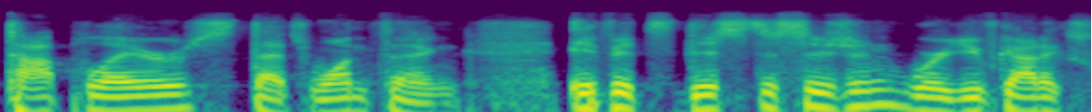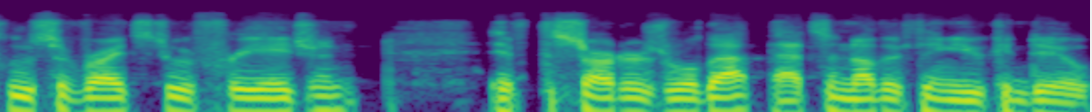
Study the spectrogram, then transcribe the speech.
top players, that's one thing. If it's this decision where you've got exclusive rights to a free agent, if the starter's ruled out, that's another thing you can do.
